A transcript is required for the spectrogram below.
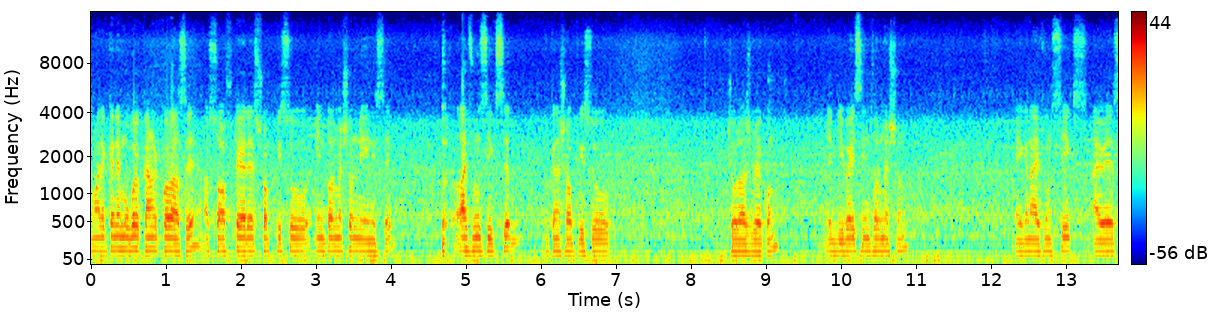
আমার এখানে মোবাইল কানেক্ট করা আছে আর সফটওয়্যারের সব কিছু ইনফরমেশন নিয়ে নিছে। আইফোন সিক্সের এখানে সব কিছু চলে আসবে এখন। এই ডিভাইস ইনফরমেশন এখানে iPhone six iOS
